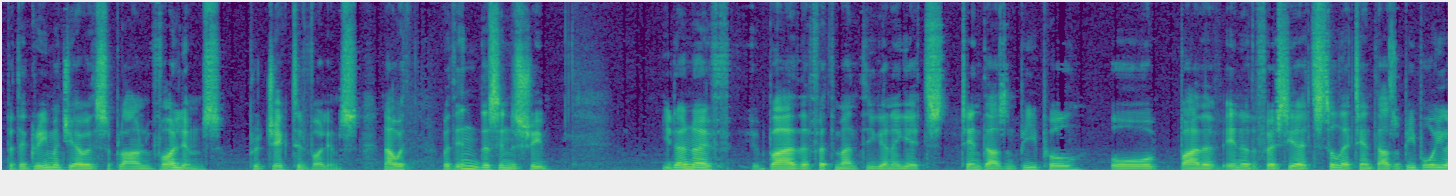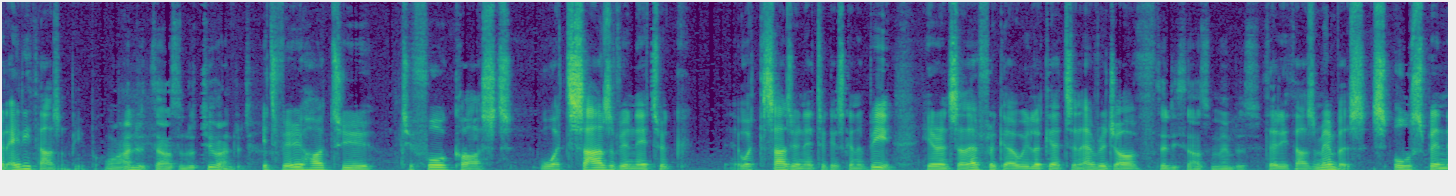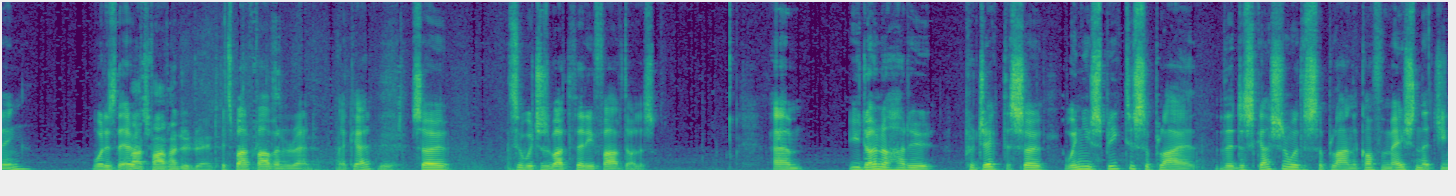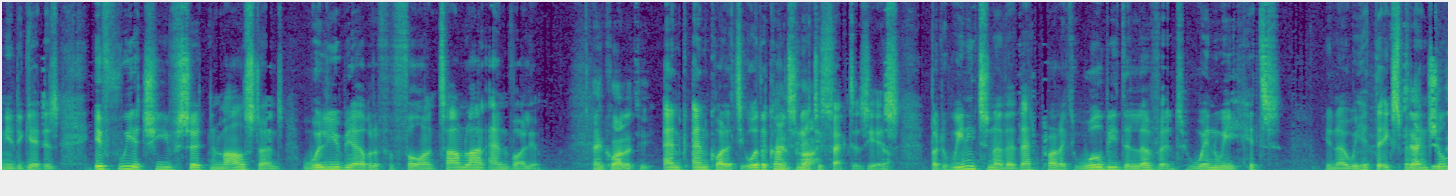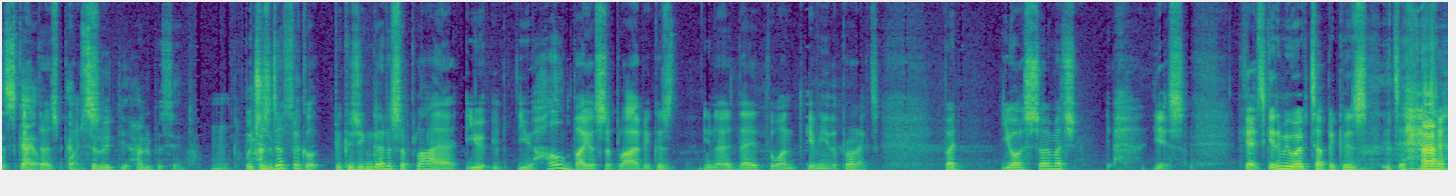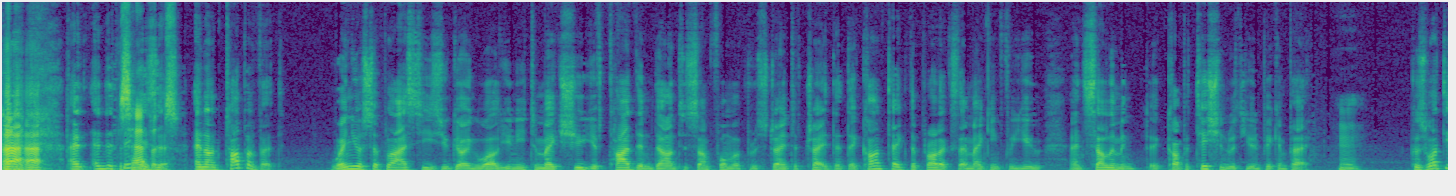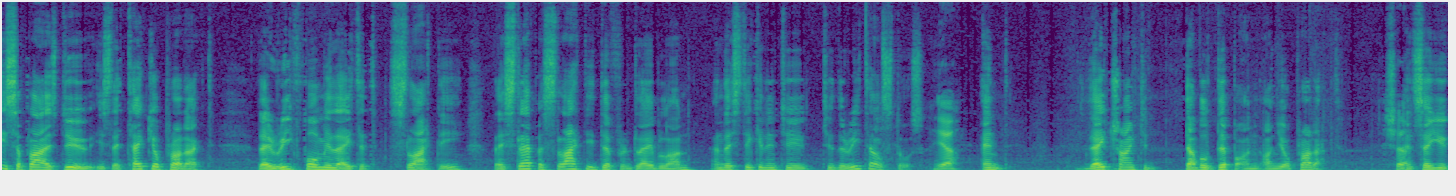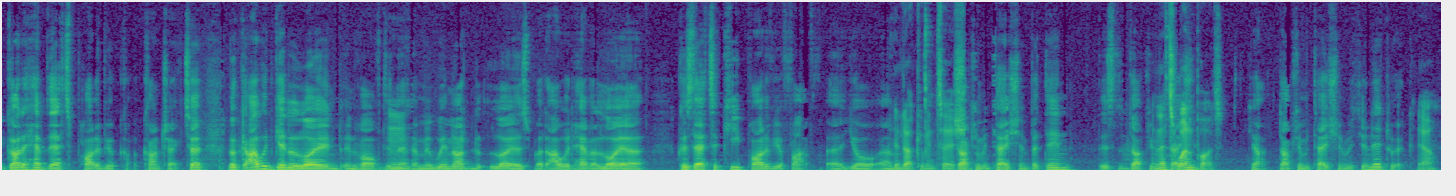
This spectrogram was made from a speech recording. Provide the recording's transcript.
but the agreement you have with the supplier on volumes, projected volumes. Now, with within this industry, you don't know if by the fifth month you're going to get ten thousand people, or by the end of the first year it's still at ten thousand people, or you got eighty thousand people Or 100,000 or 200. it's very hard to to forecast what size of your network what the size of your network is going to be. Here in South Africa, we look at an average of 30,000 members. 30,000 members, s- all spending. What is the average? About average? 500 Rand. It's about 500 rand. Okay, Yeah. so so which is about 35 dollars. Um, you don't know how to project this. So when you speak to supplier, the discussion with the supplier and the confirmation that you need to get is if we achieve certain milestones, will you be able to fulfill on timeline and volume? And quality. and and quality or the continuity factors yes but we need to know that that product will be delivered when we hit you know we hit the exponential Exactly, the scale. at those points Absolutely, 100%. Mm. which is 100%. difficult because you can go to supplier you you held by your supplier because you know they're the one giving you the product but you are so much yes okay it's getting me worked up because it's and, and the thing is, happens. that, and on top of it, when your supplier sees you going well, you need to make sure you've tied them down to some form of restraint of trade, that they can't take the products they're making for you and sell them in uh, competition with you in Pick n Pay. Hmm. Because what these suppliers do is they take your product, they reformulate it slightly, they slap a slightly different label on, and they stick it into to the retail stores. yeah And they're trying to double dip on, on your product. sure And so you've got to have that part of your co- contract. So, look, I would get a lawyer in, involved in Mm. that. I mean, we're not lawyers, but I would have a lawyer because that's a key part of your fi- uh, your um, the documentation documentation. But then there's the and documentation. that's one part Yeah, documentation with your network. Yeah.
